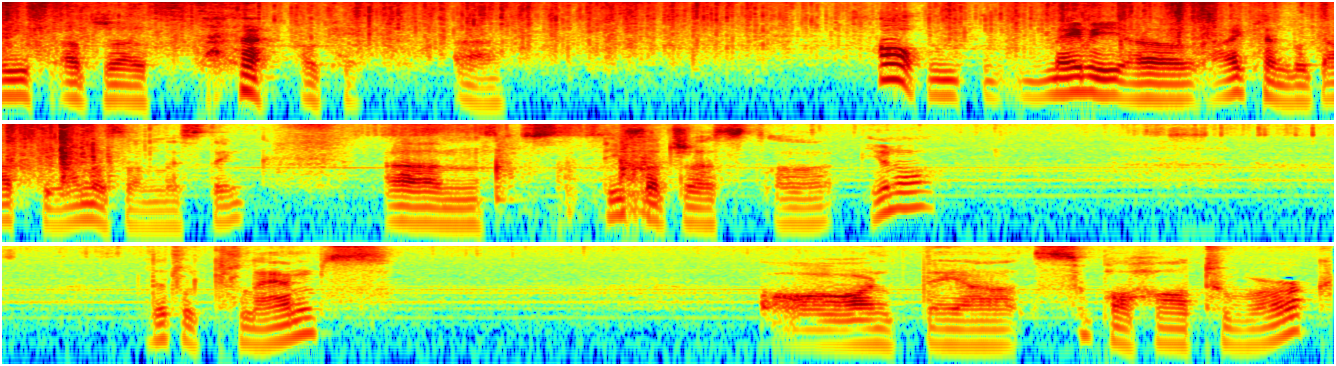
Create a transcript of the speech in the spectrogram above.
These are just okay. Uh, oh, maybe uh, I can look up the Amazon listing. Um, these are just, uh, you know, little clamps and they are super hard to work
